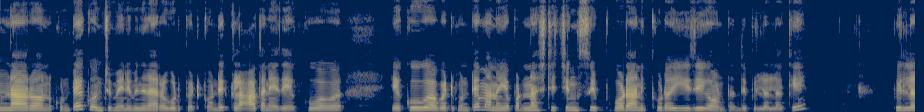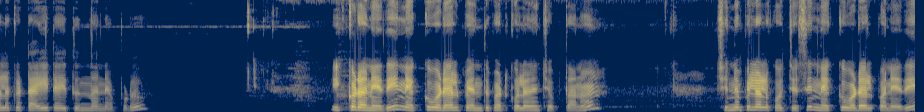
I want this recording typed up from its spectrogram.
ఉన్నారు అనుకుంటే కొంచెం ఎనిమిదిన్నర కూడా పెట్టుకోండి. క్లాత్ అనేది ఎక్కువ ఎక్కువగా పెట్టుకుంటే మనం ఎప్పుడన్నా స్టిచ్చింగ్స్ ఇప్పుకోవడానికి కూడా ఈజీగా ఉంటుంది పిల్లలకి. పిల్లలకి టైట్ అవుతుందని ఎప్పుడు. ఇక్కడ అనేది నెక్ వెడల్పు ఎంత పెట్టుకోవాలని చెప్తాను. చిన్నపిల్లలకు వచ్చేసి నెక్ వెడల్పు అనేది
